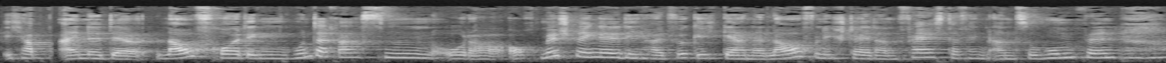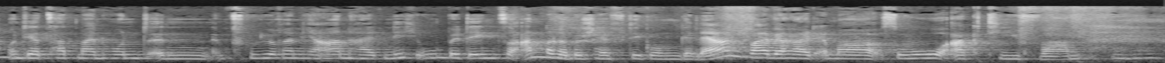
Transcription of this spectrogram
Ich habe eine der lauffreudigen Hunderassen oder auch Mischlinge, die halt wirklich gerne laufen. Ich stelle dann fest, der fängt an zu humpeln mhm. und jetzt hat mein Hund in früheren Jahren halt nicht unbedingt so andere Beschäftigungen gelernt, weil wir halt immer so aktiv waren. Mhm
